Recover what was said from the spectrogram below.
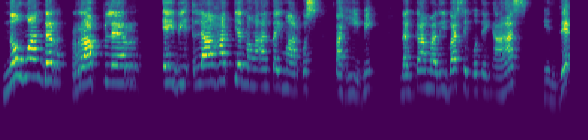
No wonder, Rappler, AB, lahat yan mga anti-Marcos tahimik. Nagkamali ba si Puting Ahas? Hindi.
